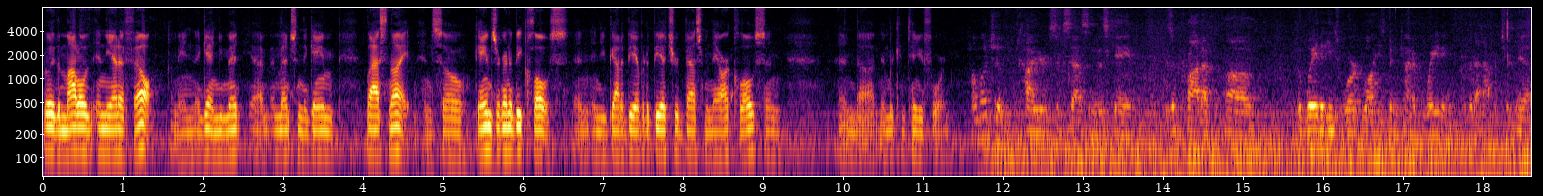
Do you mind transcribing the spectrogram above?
really the model in the NFL. I mean, again, you met, I mentioned the game last night, and so games are going to be close, and, and you've got to be able to be at your best when they are close, and and uh, and we continue forward. How much of Kaiir's success in this game is a product of the way that he's worked while he's been kind of waiting for that opportunity? Yeah.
